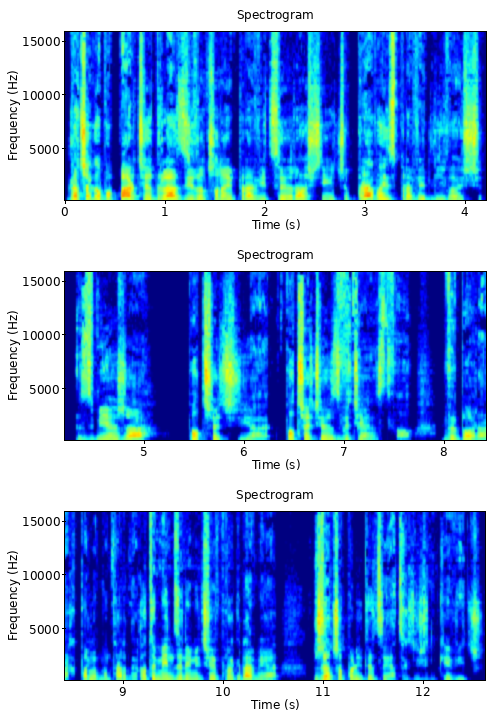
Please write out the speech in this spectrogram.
Dlaczego poparcie dla Zjednoczonej Prawicy rośnie i czy Prawo i Sprawiedliwość zmierza po trzecie, po trzecie zwycięstwo w wyborach parlamentarnych? O tym między innymi dzisiaj w programie Rzecz o Polityce. Jacek Nizinkiewicz,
